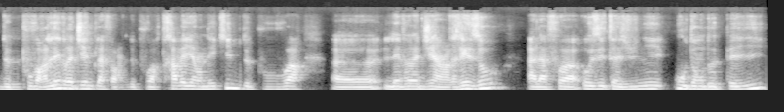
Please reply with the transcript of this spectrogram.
de pouvoir leverager une plateforme, de pouvoir travailler en équipe, de pouvoir euh, leverager un réseau à la fois aux États-Unis ou dans d'autres pays,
